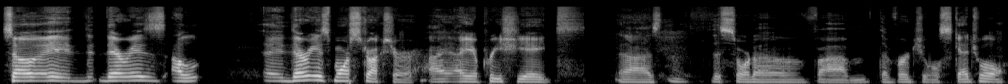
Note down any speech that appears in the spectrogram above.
So eh, th- there is a uh, there is more structure. I, I appreciate uh, the sort of um, the virtual schedule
